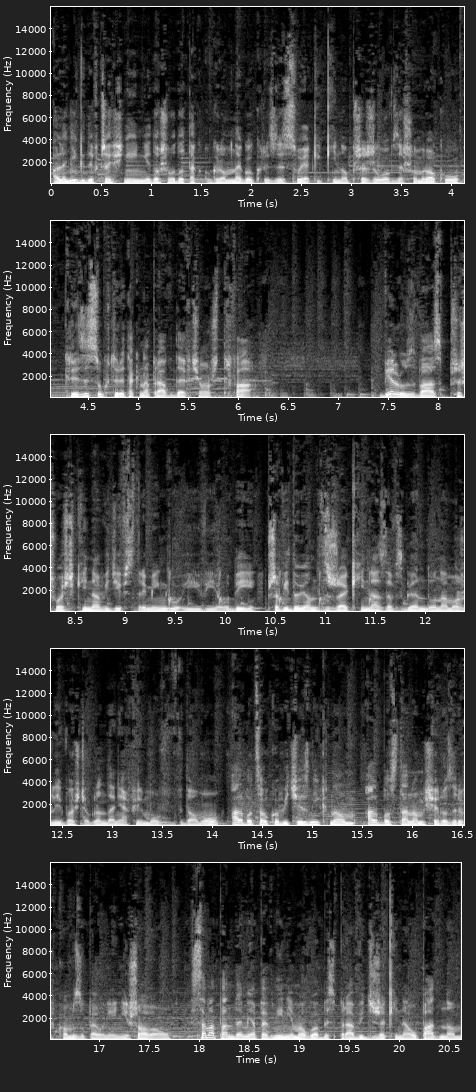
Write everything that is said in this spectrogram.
ale nigdy wcześniej nie doszło do tak ogromnego kryzysu, jaki kino przeżyło w zeszłym roku. Kryzysu, który tak naprawdę wciąż trwa. Wielu z Was przyszłość kina widzi w streamingu i VOD, przewidując, że kina ze względu na możliwość oglądania filmów w domu albo całkowicie znikną, albo staną się rozrywką zupełnie niszową. Sama pandemia pewnie nie mogłaby sprawić, że kina upadną,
